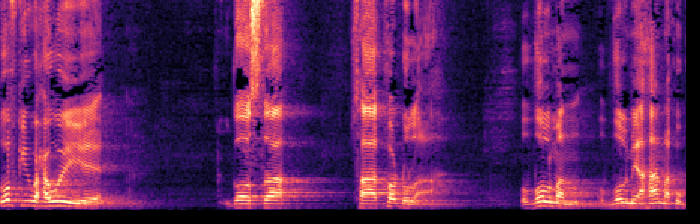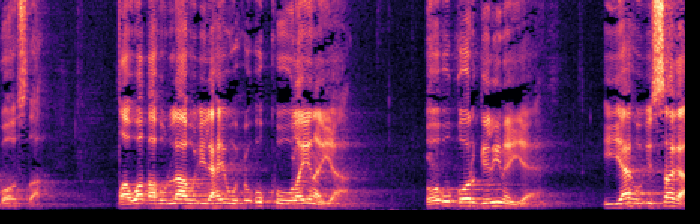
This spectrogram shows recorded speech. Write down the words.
Qofkii waxa weeye goosta taako dhul ah dulman dulmi ahaanna ku goosta dawaqahu llaahu ilaahay wuxuu u kuulaynayaa oo u qoorgelinayaa iyaahu isaga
